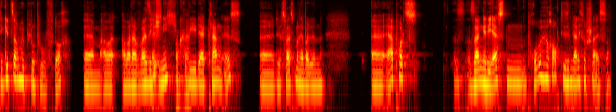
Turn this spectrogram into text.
die gibt's auch mit Bluetooth, doch. Ähm, aber, aber da weiß ich Echt? nicht, Okay. wie der Klang ist. Äh, das weiß man ja bei den äh, AirPods, sagen ja die ersten Probehörer auch, die sind gar nicht so scheiße.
